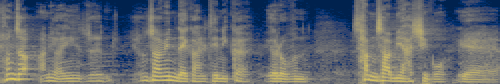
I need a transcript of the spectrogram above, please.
현삼 아니 아니 저 현삼인 내가 할 테니까 여러분 삼삼이 하시고 예.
